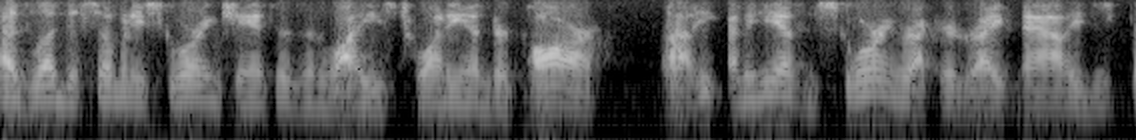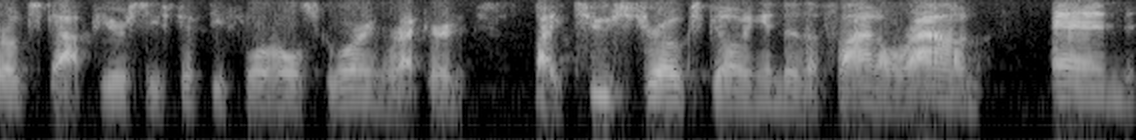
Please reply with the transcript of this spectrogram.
has led to so many scoring chances and why he's 20 under par. Uh, he, I mean, he has a scoring record right now. He just broke Scott Piercy's 54-hole scoring record by two strokes going into the final round. And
